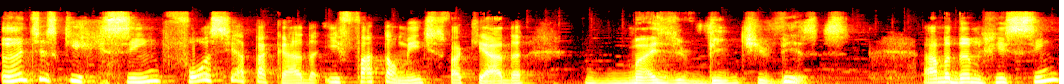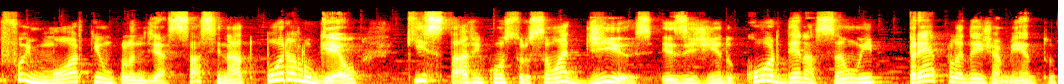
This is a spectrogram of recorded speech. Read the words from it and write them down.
antes que sim fosse atacada e fatalmente esfaqueada mais de 20 vezes. A Madame Rissin foi morta em um plano de assassinato por aluguel que estava em construção há dias, exigindo coordenação e pré-planejamento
